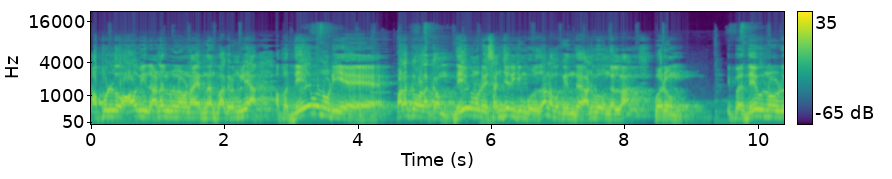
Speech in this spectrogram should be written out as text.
அப்பொல்லோ ஆவியில் அனல் உள்ளவனா இருந்தான்னு பாக்குறோம் இல்லையா? அப்ப தேவனுடைய பழக்க வழக்கம் தேவனுடைய சஞ்சரிக்கும் போதுதான் நமக்கு இந்த அனுபவங்கள்லாம் வரும். இப்போ தேவனோடு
